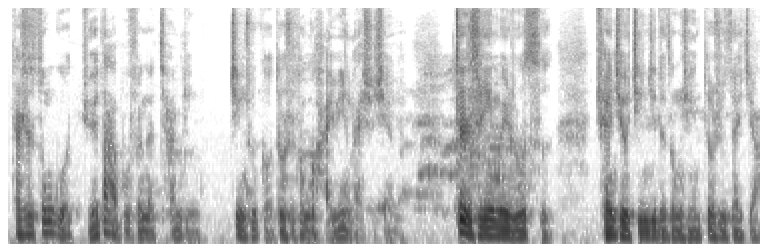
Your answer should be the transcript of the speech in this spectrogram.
但是中国绝大部分的产品进出口都是通过海运来实现的。正是因为如此，全球经济的重心都是在向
